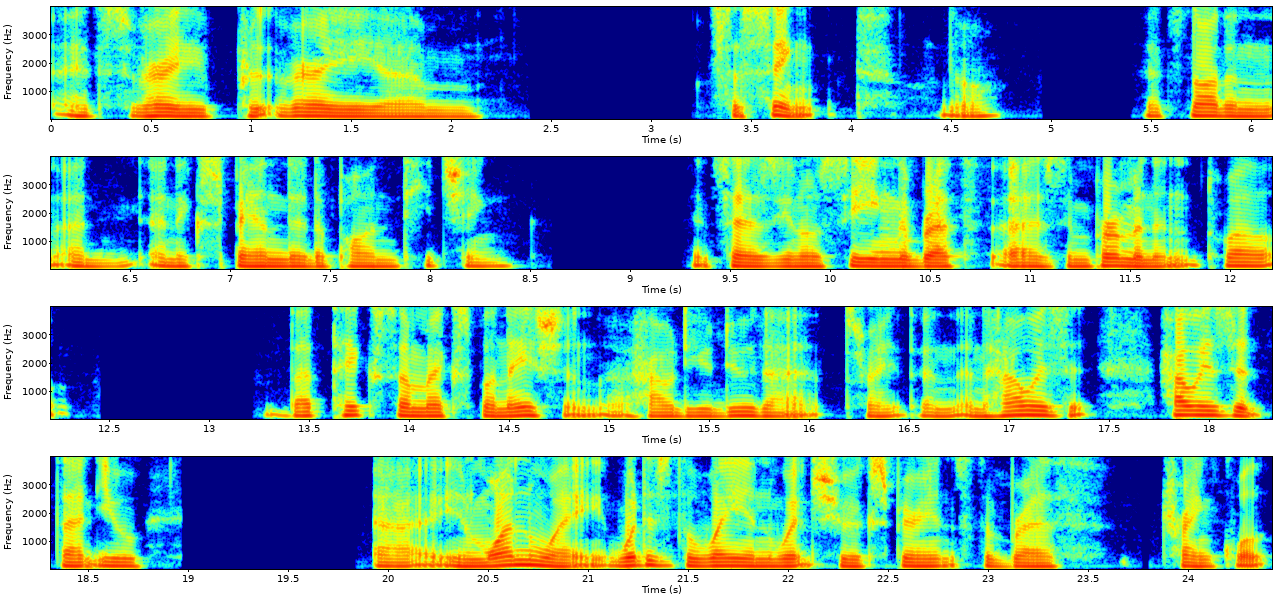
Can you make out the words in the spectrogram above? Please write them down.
it's very very um, succinct. No, it's not an, an an expanded upon teaching. It says, you know, seeing the breath as impermanent. Well, that takes some explanation. How do you do that, right? And and how is it how is it that you uh, in one way, what is the way in which you experience the breath tranquil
